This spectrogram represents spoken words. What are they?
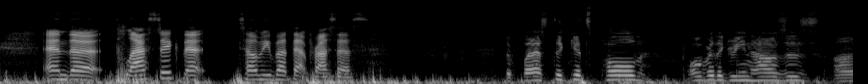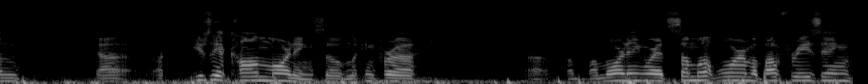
and the plastic, that tell me about that process. The plastic gets pulled over the greenhouses on uh, usually a calm morning. So I'm looking for a, a, a morning where it's somewhat warm, above freezing,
